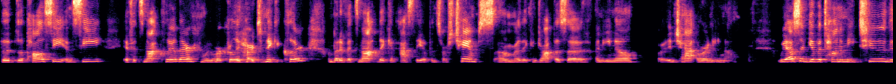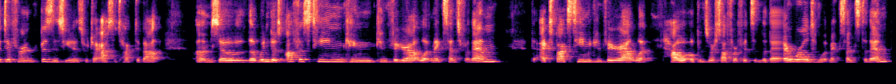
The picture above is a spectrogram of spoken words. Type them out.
the, the policy and see if it's not clear there. We work really hard to make it clear, but if it's not, they can ask the open source champs um, or they can drop us a, an email in chat or an email. We also give autonomy to the different business units, which I also talked about. Um, so the Windows Office team can, can figure out what makes sense for them. The Xbox team can figure out what how open source software fits into their world and what makes sense to them,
